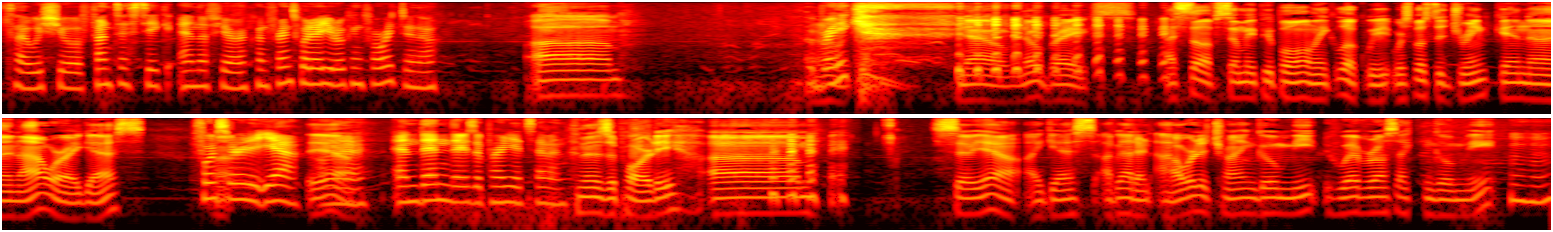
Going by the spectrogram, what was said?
So I wish you a fantastic end of your conference. What are you looking forward to now? Um, A break? no, no breaks. I still have so many people. I'm Like, look, we, we're supposed to drink in uh, an hour, I guess. Four thirty, yeah. yeah. Okay. And then there's a party at seven. And then there's a party. Um, so, yeah, I guess I've got an hour to try and go meet whoever else I can go meet, Mm-hmm.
